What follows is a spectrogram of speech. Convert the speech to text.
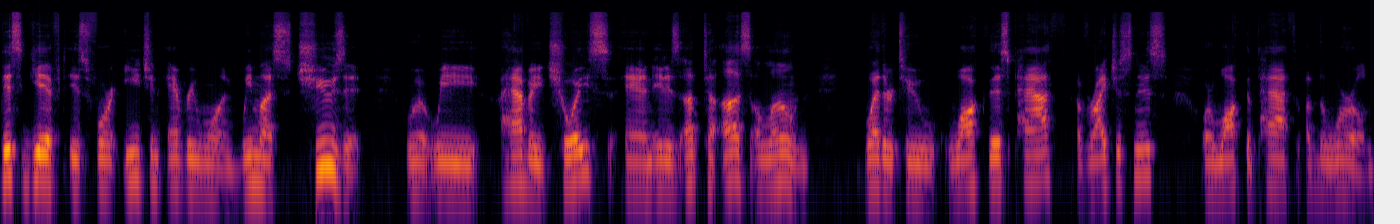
This gift is for each and every one. We must choose it. We have a choice, and it is up to us alone whether to walk this path of righteousness or walk the path of the world.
